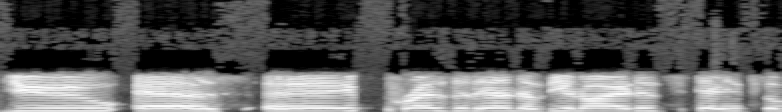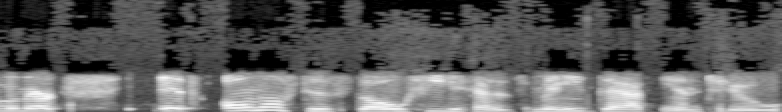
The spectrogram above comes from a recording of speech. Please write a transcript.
USA President of the United States of America. It's almost as though he has made that into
